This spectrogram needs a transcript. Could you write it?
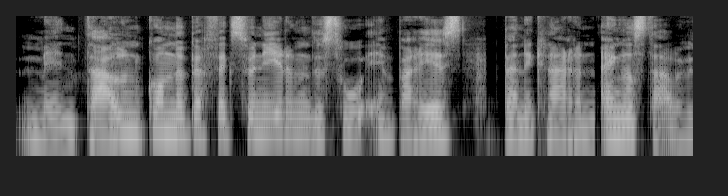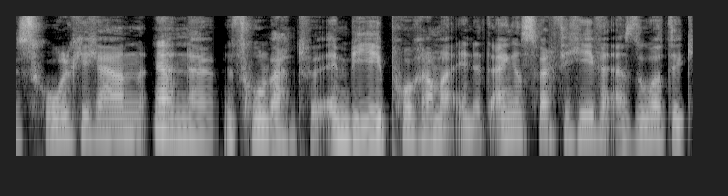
mijn talen kon perfectioneren. Dus zo in Parijs ben ik naar een Engelstalige school gegaan. Ja. En, uh, een school waar het MBA-programma in het Engels werd gegeven. En zo had ik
